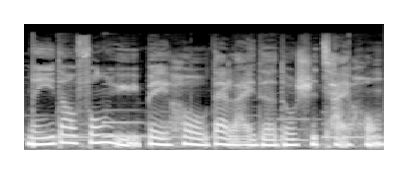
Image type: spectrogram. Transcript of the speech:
每一道风雨背后带来的都是彩虹。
